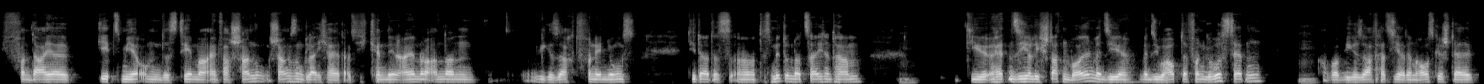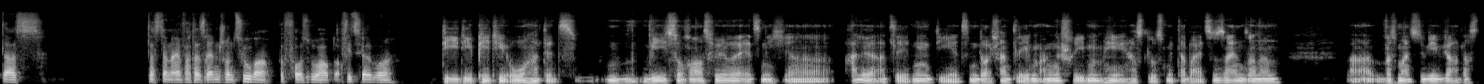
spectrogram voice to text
Von daher geht es mir um das Thema einfach Chan Chancengleichheit. Also ich kenne den einen oder anderen, wie gesagt, von den Jungs, die da das, äh, das mit unterzeichnet haben. Mhm. Die hätten sicherlich starten wollen, wenn sie, wenn sie überhaupt davon gewusst hätten. Mhm. Aber wie gesagt, hat sich ja dann rausgestellt, dass, dass dann einfach das Rennen schon zu war, bevor es überhaupt offiziell wurde. Die, die PTO hat jetzt, wie ich so raushöre, jetzt nicht äh, alle Athleten, die jetzt in Deutschland leben, angeschrieben, hey, hast Lust mit dabei zu sein, sondern äh, was meinst du, wie war das?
